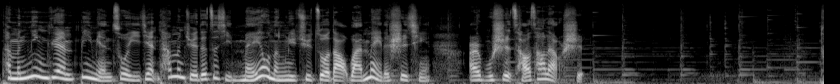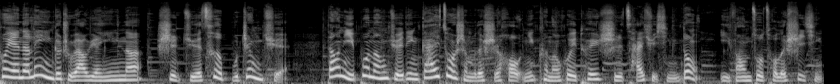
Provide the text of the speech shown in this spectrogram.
他们宁愿避免做一件他们觉得自己没有能力去做到完美的事情，而不是草草了事。拖延的另一个主要原因呢，是决策不正确。当你不能决定该做什么的时候，你可能会推迟采取行动，以防做错了事情。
